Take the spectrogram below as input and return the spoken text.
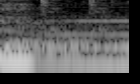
open.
